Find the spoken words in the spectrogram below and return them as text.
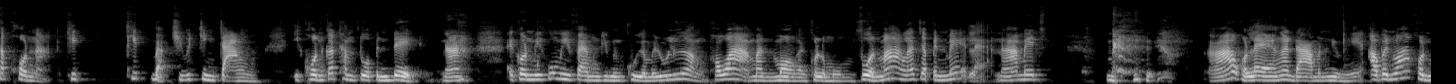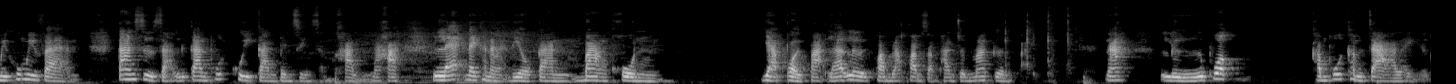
สักคนอะคิด คิดแบบชีวิตจริงจัง อีกคนก็ทำตัวเป็นเด็กนะ ไอคนมีคู่มีแฟนบางทีมันคุยกันไม่รู้เรื่อง เพราะว่ามันมองกันคนละมุม ส่วนมากแล้วจะเป็นเมธแหละนะ เมธอ้าวขอแรงอะดามันอยู่อย่างนี้ เอาเป็นว่าคนมีคู่มีแฟน การสื่อสารหรือการพูดคุยกันเป็นสิ่งสำคัญนะคะ และในขณะเดียวกันบางคน อย่าปล่อยปละละเลยความรักความสัมพันธ์จนมากเกินไปนะ หรือพวกคำพูดคำจาอะไรเนี่ย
